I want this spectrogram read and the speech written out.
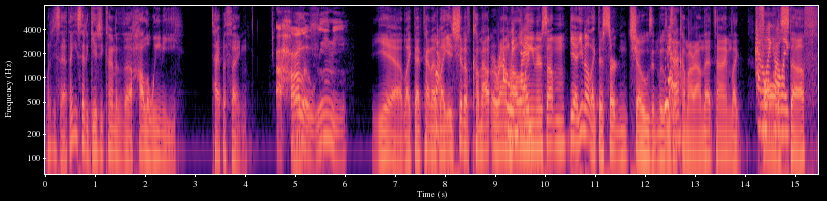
what did he say? I think he said it gives you kind of the Halloweeny type of thing. A Halloweeny. Yeah, like that kind of Yeah. like it should have come out around Halloween. Halloween or something. Yeah, you know, like there's certain shows and movies Yeah. that come around that time, like Kind of like how like stuff.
